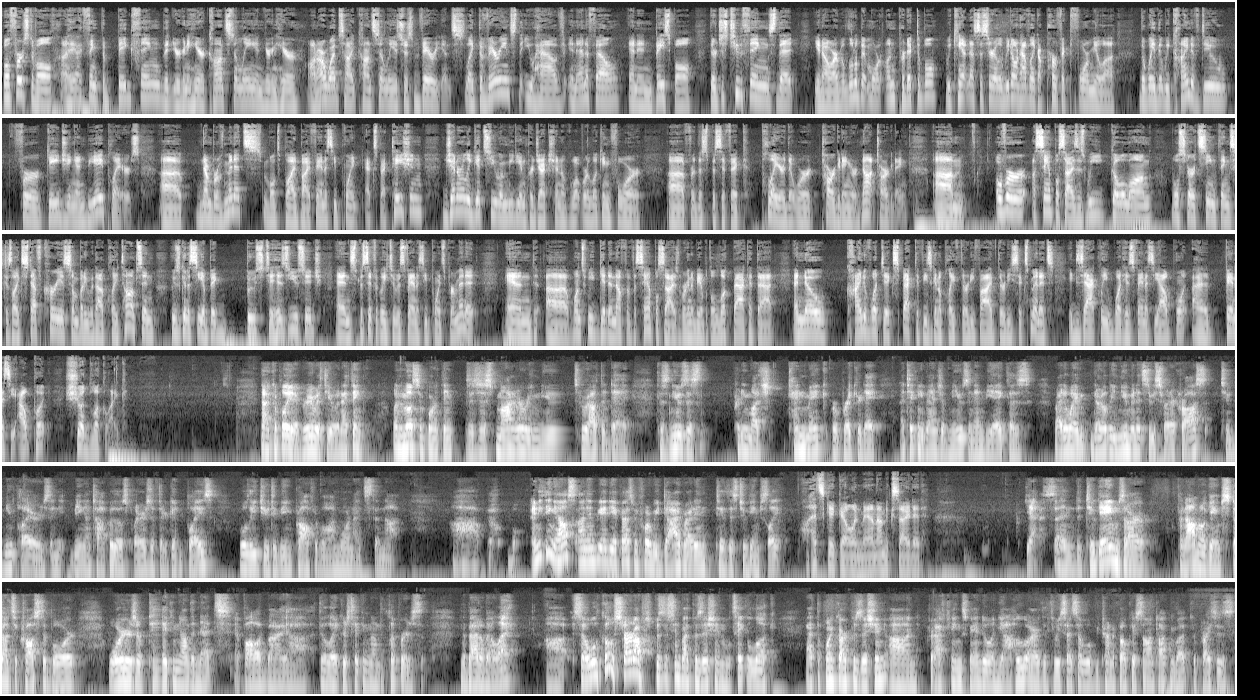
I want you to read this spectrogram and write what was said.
Well, first of all, I, I think the big thing that you're going to hear constantly, and you're going to hear on our website constantly, is just variance. Like the variance that you have in NFL and in baseball, they're just two things that you know, are a little bit more unpredictable. We can't necessarily, we don't have like a perfect formula the way that we kind of do for gauging NBA players. Uh, number of minutes multiplied by fantasy point expectation generally gets you a median projection of what we're looking for uh, for the specific player that we're targeting or not targeting. Um, over a sample size, as we go along, we'll start seeing things because, like, Steph Curry is somebody without Klay Thompson who's going to see a big boost to his usage and specifically to his fantasy points per minute. And uh, once we get enough of a sample size, we're going to be able to look back at that and know kind of what to expect if he's going to play 35, 36 minutes, exactly what his fantasy output, uh, fantasy output should look like. No, I completely agree with you. And I think one of the most important things is just monitoring news throughout the day because news is pretty much can make or break your day. And taking advantage of news in NBA because right away there will be new minutes to be spread across to new players and being on top of those players if they're good plays will lead you to being profitable on more nights than not. Uh, anything else on NBA DFS before we dive right into this two game slate? Let's get going, man. I'm excited. Yes, and the two games are phenomenal games, studs across the board. Warriors are taking on the Nets, followed by uh, the Lakers taking on the Clippers in the Battle of LA. Uh, so we'll go start off position by position. We'll take a look at the point guard position on DraftKings, FanDuel, and Yahoo are the three sites that we'll be trying to focus on, talking about the prices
